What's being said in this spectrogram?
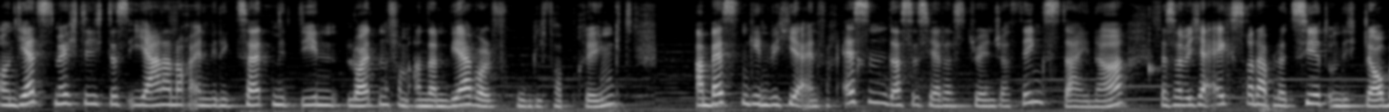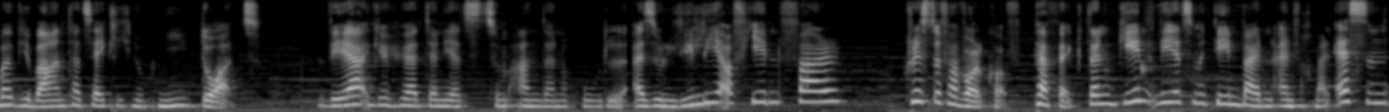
Und jetzt möchte ich, dass Iana noch ein wenig Zeit mit den Leuten vom anderen Werwolf-Rudel verbringt. Am besten gehen wir hier einfach essen. Das ist ja das Stranger Things Diner. Das habe ich ja extra da platziert und ich glaube, wir waren tatsächlich noch nie dort. Wer gehört denn jetzt zum anderen Rudel? Also Lilly auf jeden Fall. Christopher Volkov. Perfekt. Dann gehen wir jetzt mit den beiden einfach mal essen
